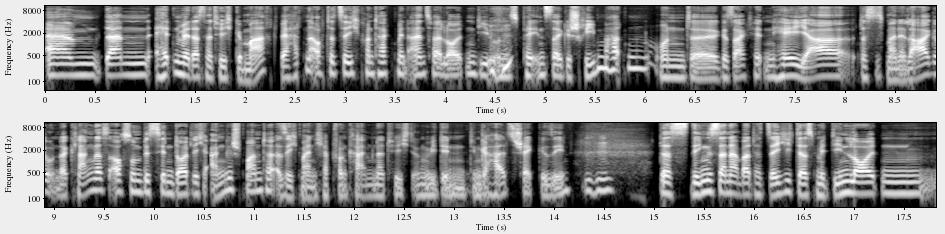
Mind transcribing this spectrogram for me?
ähm, dann hätten wir das natürlich gemacht. Wir hatten auch tatsächlich Kontakt mit ein, zwei Leuten, die mhm. uns per Insta geschrieben hatten und äh, gesagt gesagt hätten, hey, ja, das ist meine Lage und da klang das auch so ein bisschen deutlich angespannter. Also ich meine, ich habe von keinem natürlich irgendwie den, den Gehaltscheck gesehen. Mhm. Das Ding ist dann aber tatsächlich, dass mit den Leuten,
